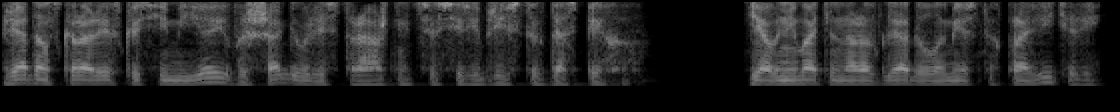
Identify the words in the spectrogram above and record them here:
Рядом с королевской семьей вышагивали стражницы в серебристых доспехах. Я внимательно разглядывала местных правителей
